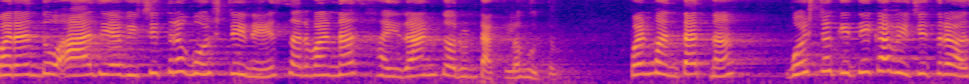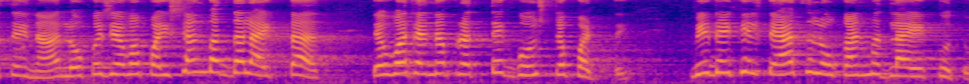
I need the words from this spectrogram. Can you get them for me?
परंतु आज या विचित्र गोष्टीने सर्वांनाच हैराण करून टाकलं होतं. पण म्हणतात ना गोष्ट किती का विचित्र असे ना लोक जेव्हा पैशांबद्दल ऐकतात तेव्हा त्यांना प्रत्येक गोष्ट पटते. मी देखील त्याच लोकांमधला एक होतो.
